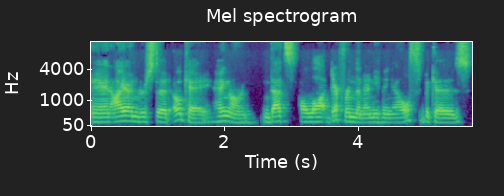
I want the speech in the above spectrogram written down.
And I understood, okay, hang on, that's a lot different than anything else because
